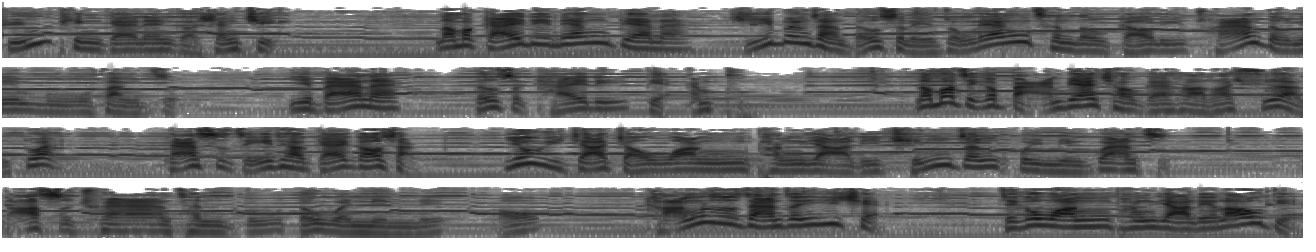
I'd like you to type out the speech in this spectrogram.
军平街两个相接。那么街的两边呢，基本上都是那种两层楼高的穿斗的木房子，一般呢都是开的店铺。那么这个半边桥街哈，它虽然短，但是这条街高上有一家叫王庞崖的清真回民馆子。那是全成都都闻名的哦。抗日战争以前，这个王庞崖的老店，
